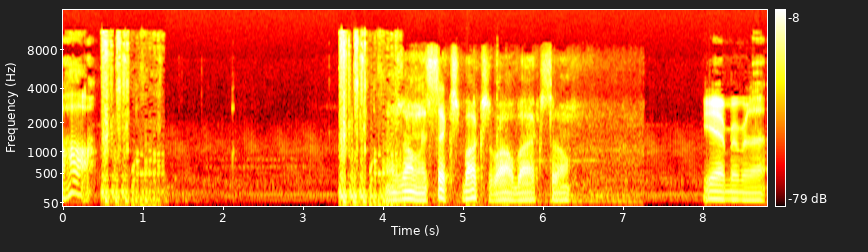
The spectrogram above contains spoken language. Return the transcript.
Aha. It was only six bucks a while back, so Yeah, I remember that.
